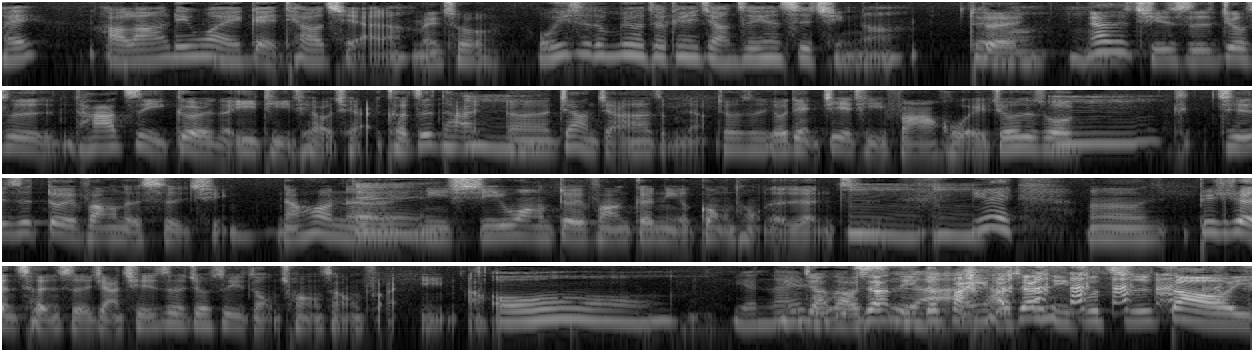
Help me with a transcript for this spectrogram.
啊？哎、好啦，另外一个也跳起来了。没错，我一直都没有在跟你讲这件事情啊，对但是其实就是他自己个人的议题跳起来，可是他嗯呃这样讲要怎么讲，就是有点借题发挥，就是说嗯其实是对方的事情，然后呢，你希望对方跟你有共同的认知，嗯嗯，因为嗯、呃必须很诚实的讲，其实这就是一种创伤反应啊。哦，原来你讲的好像你的反应应好像你不知道一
